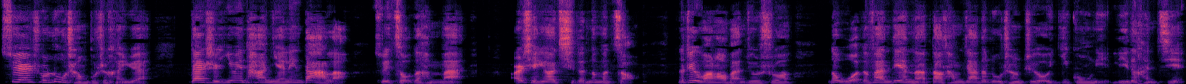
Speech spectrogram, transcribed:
虽然说路程不是很远，但是因为他年龄大了，所以走得很慢，而且又要起得那么早。那这个王老板就说：“那我的饭店呢，到他们家的路程只有一公里，离得很近。”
